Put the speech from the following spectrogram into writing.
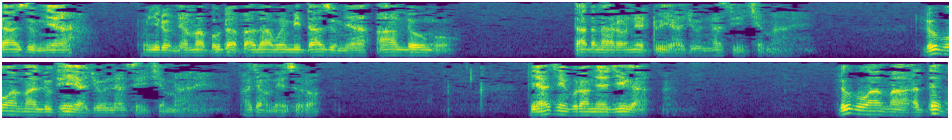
သားစုများဘုန်းကြီးတို့မြန်မာဗုဒ္ဓဘာသာဝင်မိသားစုများအားလုံးကိုသာသနာတော်နဲ့တွေ့ရကြနှက်စီခြင်းပါတယ်လူဘဝမှာလူဖြစ်ရကြနှက်စီခြင်းပါတယ်ဘာကြောင့်လဲဆိုတော့ ဘုရားရှင်ကိုရောင်မြတ်ကြီးကလူဘဝမှာအသက်ဘ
